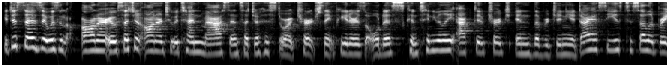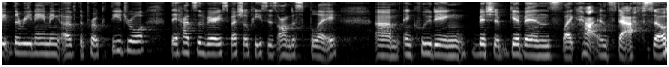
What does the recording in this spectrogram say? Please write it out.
It just says it was an honor, it was such an honor to attend Mass in such a historic church. St. Peter is the oldest continually active church in the Virginia Diocese. To celebrate the renaming of the Pro Cathedral, they had some very special pieces on display. Um, including Bishop Gibbons' like hat and staff. So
